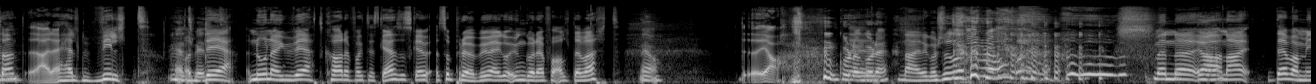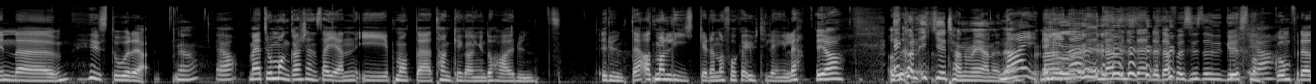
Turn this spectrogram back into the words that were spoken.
Sant? Ja, det er helt vilt. Helt og vilt. det, nå når jeg vet hva det faktisk er, så, skal jeg, så prøver jo jeg å unngå det for alt det er verdt. Ja. Det- Ja. Hvordan går det? Nei, det går ikke så bra. Men eh, ja, nei. Det var min uh, historie. Ja. Ja. Men jeg tror mange kan kjenne seg igjen i på måte, tankegangen du har rundt, rundt det. At man liker det når folk er utilgjengelige. Ja. Altså- Jeg kan ikke kjenne meg igjen i det. Nei, Eline. Nei, men det, det, det er derfor jeg syns det er gøy å snakke om, for Ja.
